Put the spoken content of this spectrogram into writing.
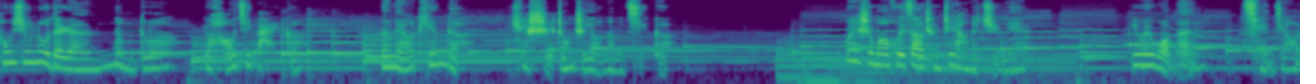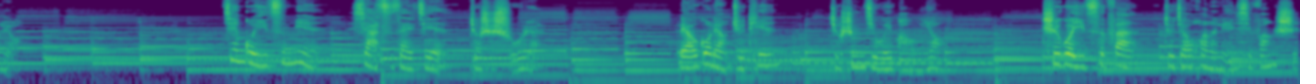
通讯录的人那么多，有好几百个。能聊天的，却始终只有那么几个。为什么会造成这样的局面？因为我们浅交流，见过一次面，下次再见就是熟人；聊过两句天，就升级为朋友；吃过一次饭，就交换了联系方式。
